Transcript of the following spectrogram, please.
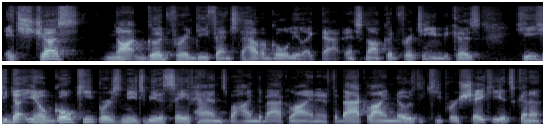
It's just not good for a defense to have a goalie like that. And it's not good for a team because he he does you know goalkeepers need to be the safe hands behind the back line. And if the back line knows the keeper is shaky it's gonna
